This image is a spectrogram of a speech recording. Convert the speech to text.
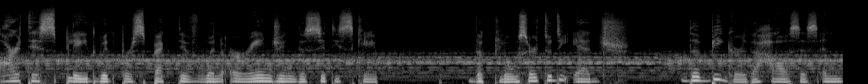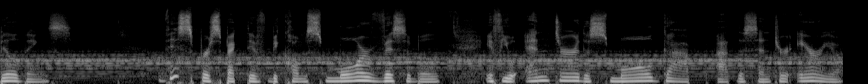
artists played with perspective when arranging the cityscape. The closer to the edge, the bigger the houses and buildings. This perspective becomes more visible if you enter the small gap at the center area,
